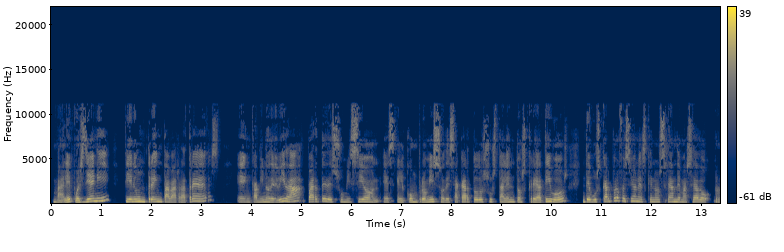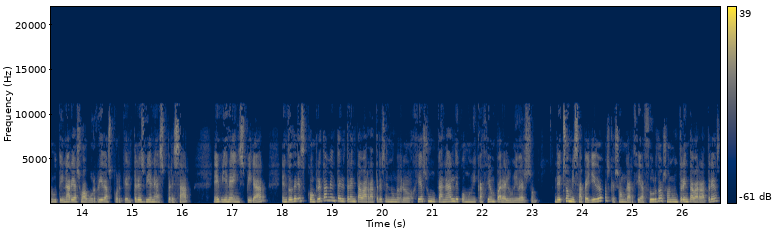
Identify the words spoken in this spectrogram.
Vale, pues Jenny tiene un 30 barra 3 en camino de vida, parte de su misión es el compromiso de sacar todos sus talentos creativos, de buscar profesiones que no sean demasiado rutinarias o aburridas porque el 3 viene a expresar, ¿eh? viene a inspirar. Entonces, concretamente el 30 barra 3 en numerología es un canal de comunicación para el universo. De hecho, mis apellidos, que son García Zurdo, son un 30 barra 3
